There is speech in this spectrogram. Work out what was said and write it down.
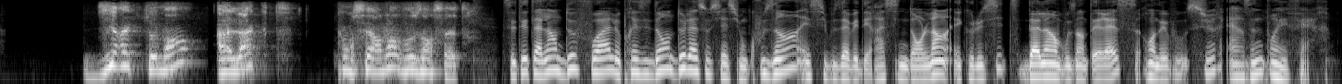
directement à l'acte concernant vos ancêtres. C'était Alain deux fois le président de l'association Cousin. Et si vous avez des racines dans l'un et que le site d'Alain vous intéresse, rendez-vous sur erzen.fr.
